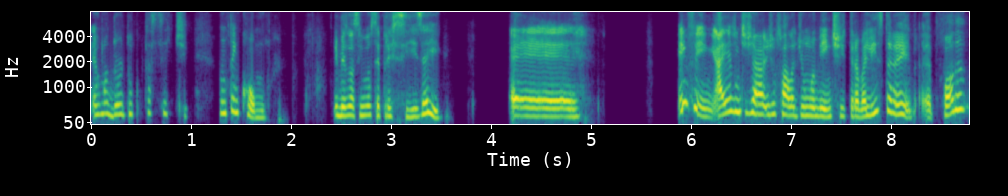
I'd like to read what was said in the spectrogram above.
É uma dor do cacete. Não tem como. E mesmo assim você precisa ir. É... Enfim, aí a gente já, já fala de um ambiente trabalhista, né? É foda.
